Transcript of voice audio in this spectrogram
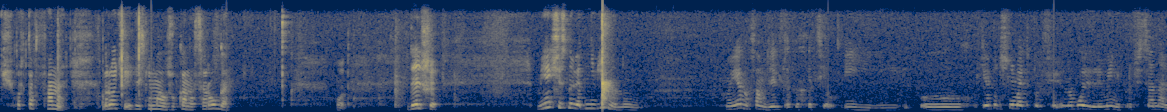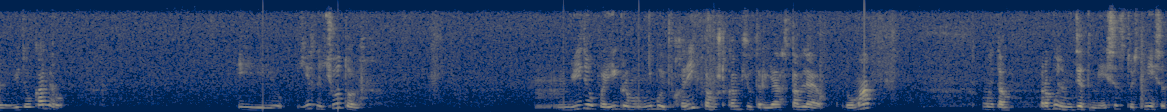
чертов фонарь. Короче, я снимал жука-носорога. Вот. Дальше. Меня сейчас, наверное, не видно, но, но я на самом деле так и хотел. И э, я буду снимать профи на более или менее профессиональную видеокамеру. И если что, то видео по играм не будет выходить, потому что компьютер я оставляю дома. Мы там пробудем где-то месяц, то есть месяц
